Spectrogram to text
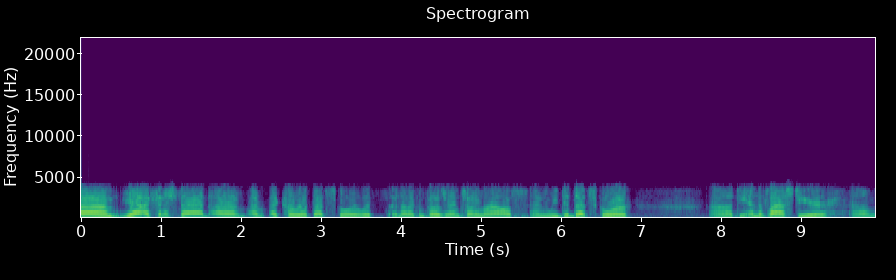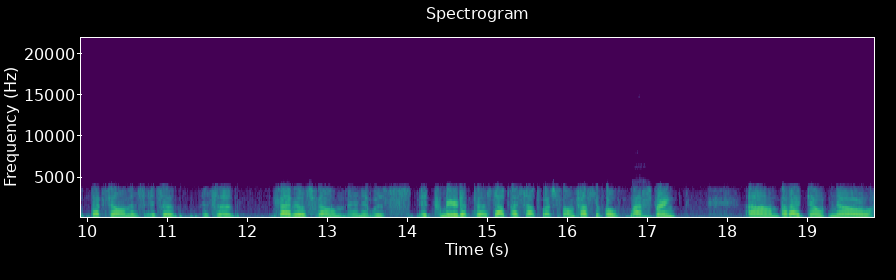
Um, yeah, I finished that. Uh, I, I co-wrote that score with another composer, Antoni Morales, and we did that score uh, at the end of last year. Um, that film is it's a it's a fabulous film, and it was it premiered at the South by Southwest Film Festival last mm-hmm. spring um, but I don't know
